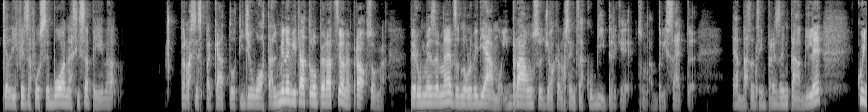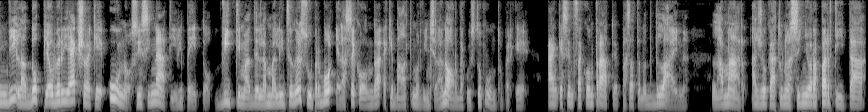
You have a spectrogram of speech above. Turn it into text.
che la difesa fosse buona si sapeva, però si è spaccato TJ Watt, almeno ha evitato l'operazione, però insomma, per un mese e mezzo non lo vediamo, i Browns giocano senza QB perché insomma Brissett è abbastanza impresentabile, quindi la doppia overreaction è che uno, Cincinnati, ripeto, vittima della maledizione del Super Bowl e la seconda è che Baltimore vince la Nord a questo punto perché anche senza contratto è passata la deadline, Lamar ha giocato una signora partita,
